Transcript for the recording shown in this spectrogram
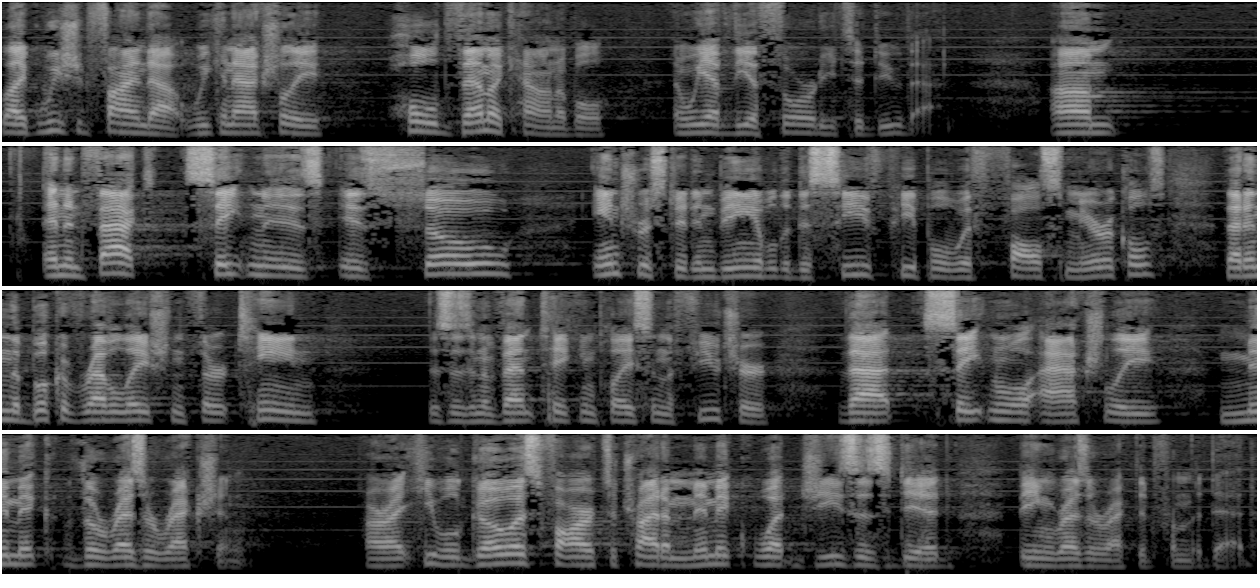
Like, we should find out. We can actually hold them accountable and we have the authority to do that. Um, and in fact, Satan is, is so interested in being able to deceive people with false miracles that in the book of Revelation 13, this is an event taking place in the future, that Satan will actually mimic the resurrection. All right, he will go as far to try to mimic what Jesus did being resurrected from the dead.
